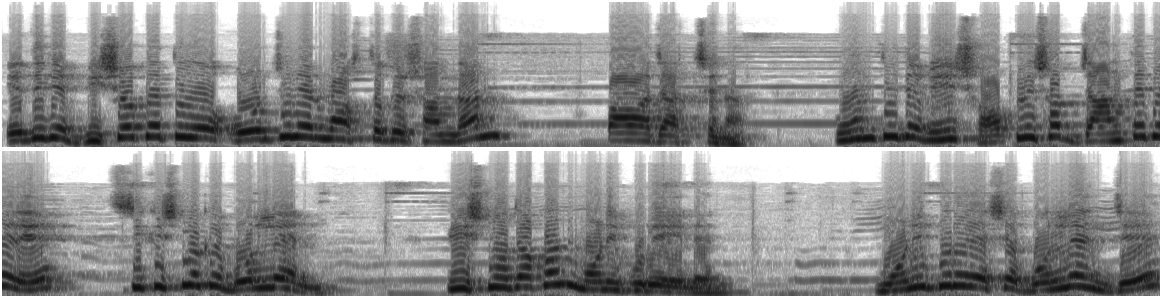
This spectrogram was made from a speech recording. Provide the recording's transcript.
এদিকে বিষকেতু ও অর্জুনের মস্তকের সন্ধান পাওয়া যাচ্ছে না। কুন্তি দেবী স্বপ্নে সব জানতে পেরে শ্রীকৃষ্ণকে বললেন, কৃষ্ণ তখন মণিপুরে এলেন। মণিপুরে এসে বললেন যে,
